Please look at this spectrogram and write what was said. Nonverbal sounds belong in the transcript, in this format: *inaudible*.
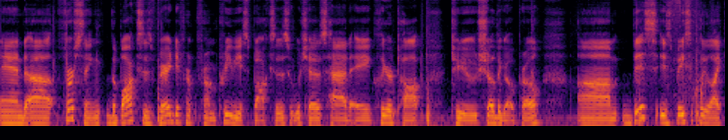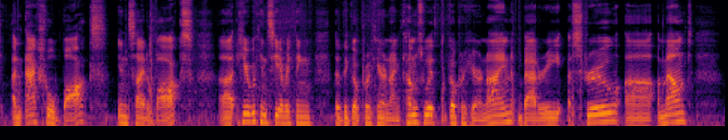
and uh, first thing, the box is very different from previous boxes, which has had a clear top to show the GoPro. Um, this is basically like an actual box inside a box. Uh, here we can see everything that the GoPro Hero 9 comes with. GoPro Hero 9, battery, a screw, uh, a mount,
